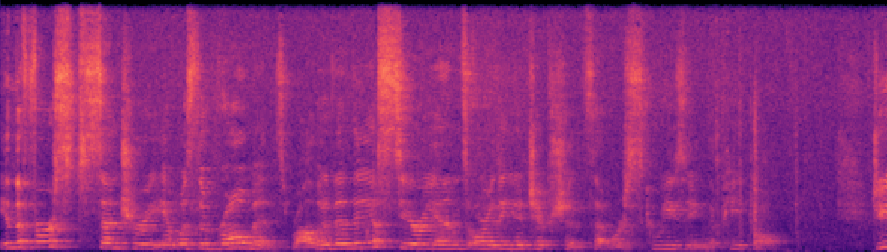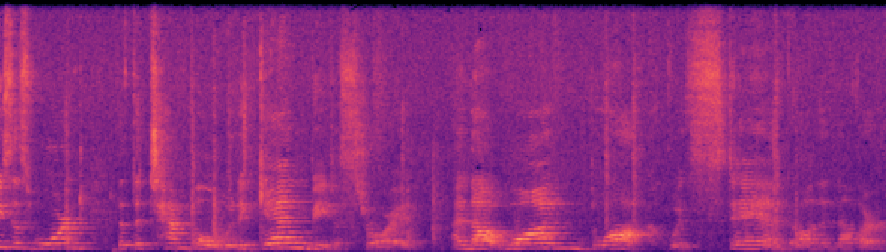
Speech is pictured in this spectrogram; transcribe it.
In the first century, it was the Romans rather than the Assyrians or the Egyptians that were squeezing the people. Jesus warned that the temple would again be destroyed and not one block would stand on another.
